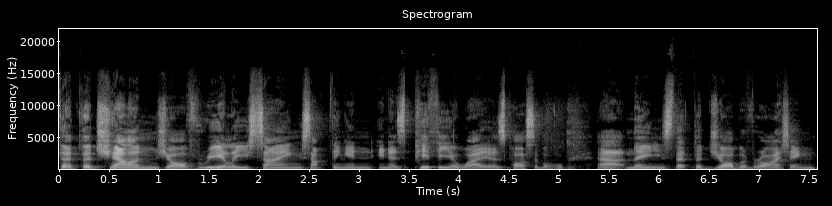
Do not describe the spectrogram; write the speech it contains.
the, the challenge of really saying something in, in as pithy a way as possible uh, means that the job of writing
